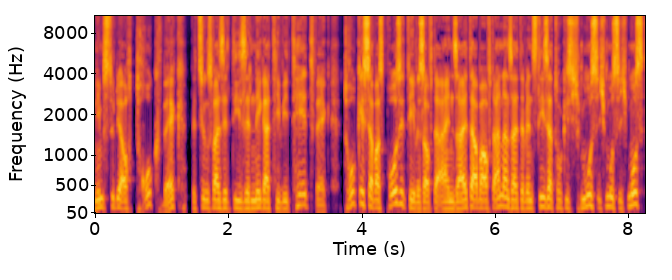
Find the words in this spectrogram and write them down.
nimmst du dir auch Druck weg, beziehungsweise diese Negativität weg. Druck ist ja was Positives auf der einen Seite, aber auf der anderen Seite, wenn es dieser Druck ist, ich muss, ich muss, ich muss,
